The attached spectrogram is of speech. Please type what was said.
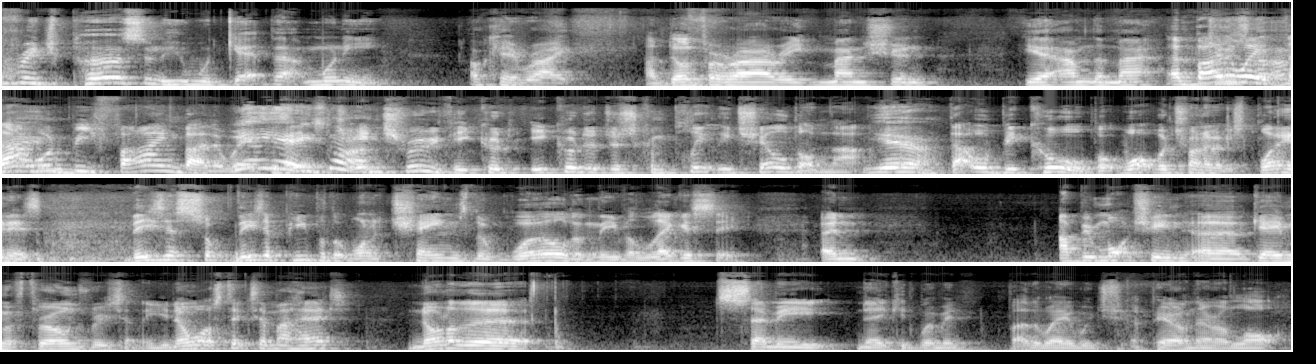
average person who would get that money, okay, right, I'm done. Ferrari mansion, yeah, I'm the man. And by the way, that I would be fine. By the way, Yeah, yeah, in, not- in truth, he could he could have just completely chilled on that. Yeah. that would be cool. But what we're trying to explain is these are some, these are people that want to change the world and leave a legacy. And I've been watching uh, Game of Thrones recently. You know what sticks in my head? None of the semi-naked women, by the way, which appear on there a lot.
